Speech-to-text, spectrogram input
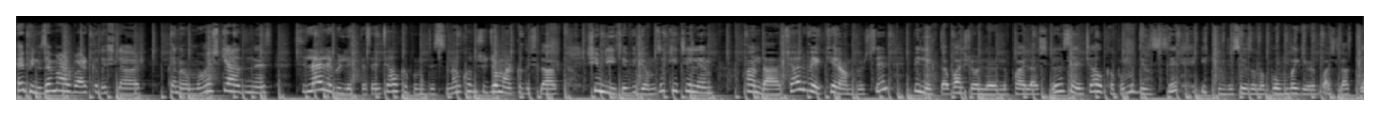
Hepinize merhaba arkadaşlar. Kanalıma hoş geldiniz. Sizlerle birlikte Sen Çal Kapım dizisinden konuşacağım arkadaşlar. Şimdi ise videomuza geçelim. Hande Erçel ve Kerem Bürsin birlikte başrollerini paylaştığı Sen Çal Kapımı dizisi ikinci sezona bomba gibi başlattı.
